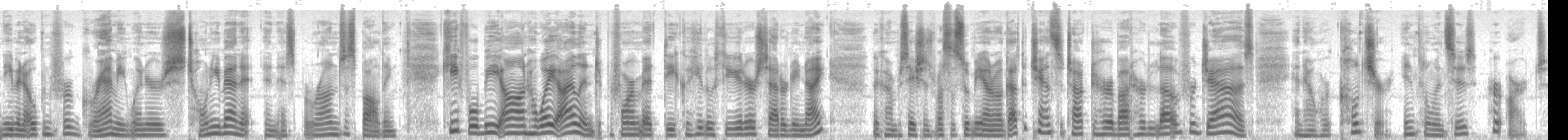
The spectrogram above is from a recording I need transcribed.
and even opened for Grammy winners Tony Bennett and Esperanza Spalding. Keefe will be on Hawaii Island to perform at the Kahilu Theater Saturday night. The Conversation's Russell Subiono got the chance to talk to her about her love for jazz and how her culture influences her art.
